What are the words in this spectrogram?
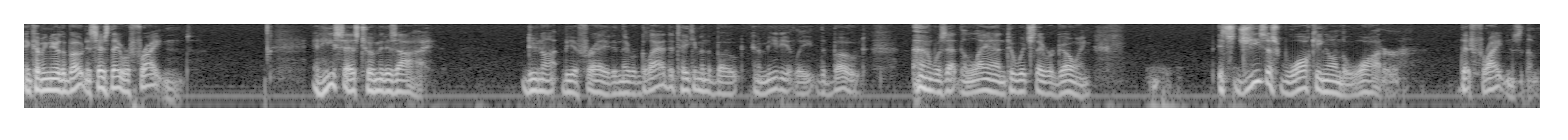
and coming near the boat. And it says they were frightened. And he says to him, It is I. Do not be afraid. And they were glad to take him in the boat, and immediately the boat was at the land to which they were going it's Jesus walking on the water that frightens them.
